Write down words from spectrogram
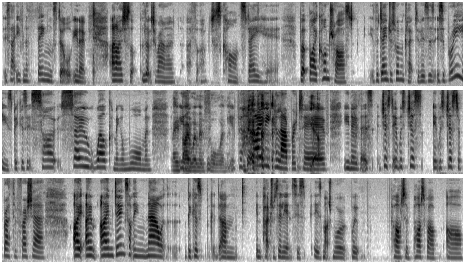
is that even a thing still? You know, and I just thought, looked around. And I, I thought, I just can't stay here. But by contrast, the Dangerous Women Collective is, is is a breeze because it's so so welcoming and warm and Made by know, women for women. highly collaborative. Yeah. You know, there's just it was just it was just a breath of fresh air. I, I'm I'm doing something now because um, impact resilience is is much more part of part of our our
